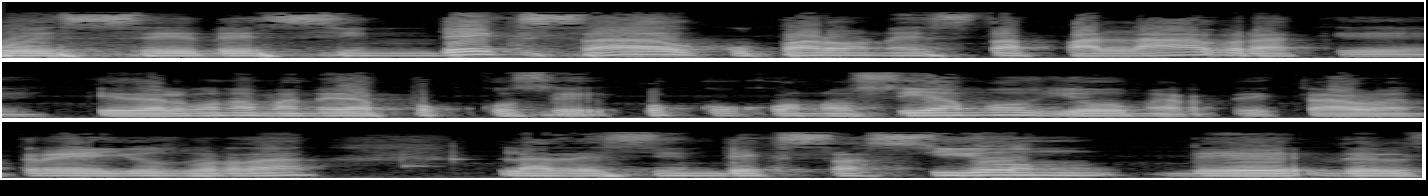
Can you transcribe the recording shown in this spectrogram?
pues se desindexa, ocuparon esta palabra que, de alguna manera poco, se, poco conocíamos, yo me declaro entre ellos, ¿verdad? La desindexación del,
